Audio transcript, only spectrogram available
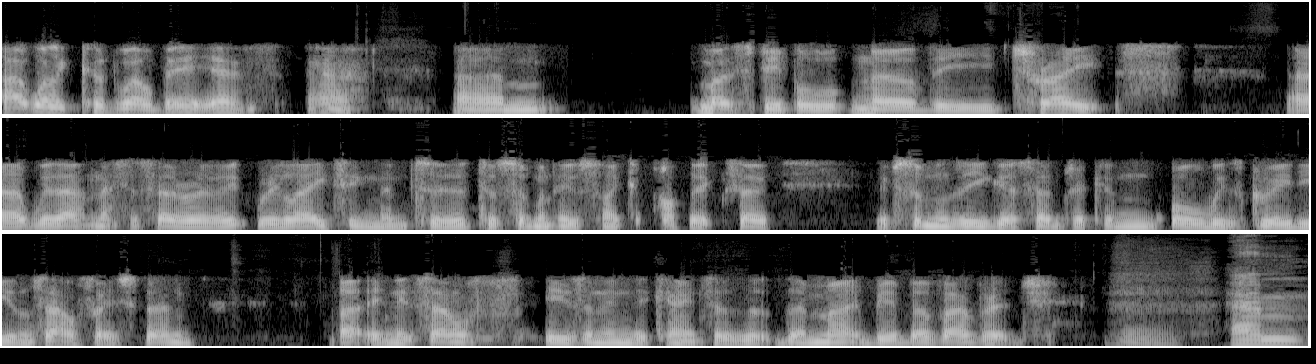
Uh, well, it could well be, yes. Yeah. Um, most people know the traits uh, without necessarily relating them to, to someone who's psychopathic. So if someone's egocentric and always greedy and selfish, then that in itself is an indicator that they might be above average. Mm. Um,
